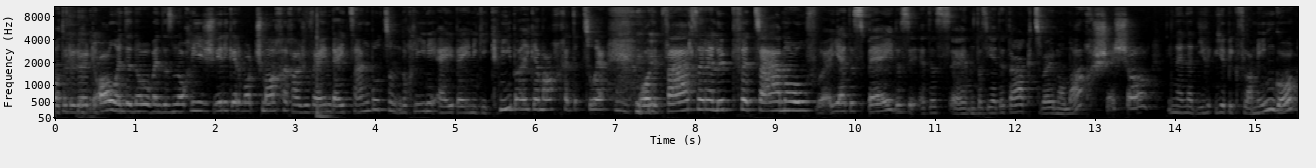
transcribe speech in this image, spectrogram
Oder dort auch, wenn du, noch, wenn du das noch ein bisschen schwieriger machen willst, kannst du auf einem Bein Zähne putzen und noch kleine einbeinige Kniebeugen machen dazu. Oder die Fersen lüpfen zehnmal auf jedes Bein. Das, das, ähm, das jeden Tag zweimal machst, ist schon die nennen die Übung Flamingo.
